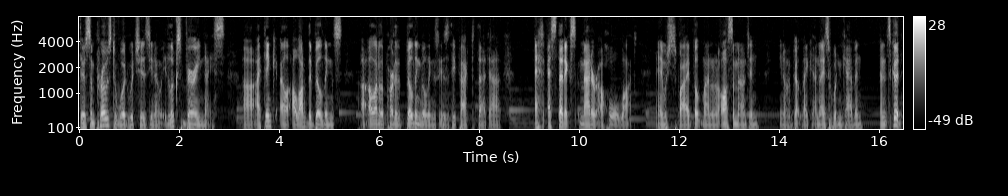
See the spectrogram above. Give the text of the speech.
there's some pros to wood, which is, you know, it looks very nice. Uh, I think a, a, lot of the buildings, uh, a lot of the part of building buildings is the fact that uh, aesthetics matter a whole lot, and which is why I built mine on an awesome mountain. You know, I've got like a nice wooden cabin, and it's good.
